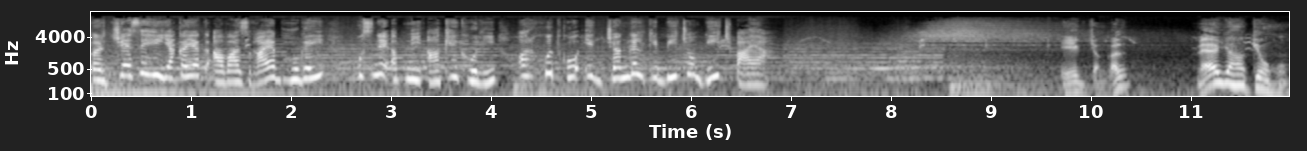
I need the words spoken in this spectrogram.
पर जैसे ही यकायक आवाज़ गायब हो गई उसने अपनी आँखें खोली और खुद को एक जंगल के बीचों बीच पाया। एक जंगल? मैं यहाँ क्यों हूँ?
